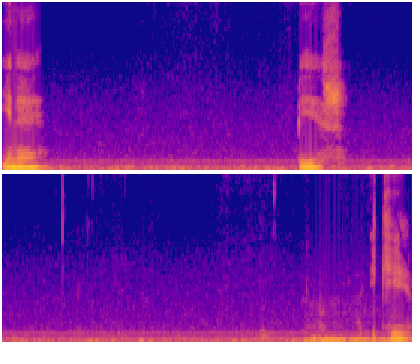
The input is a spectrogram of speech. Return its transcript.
Yine bir 2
